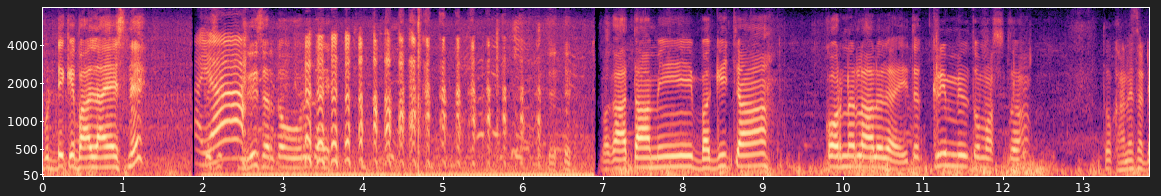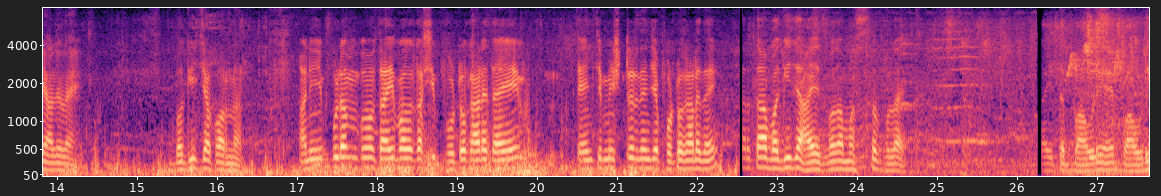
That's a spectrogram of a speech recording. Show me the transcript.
बुड्ढे के बाल लाया इसने? सारखं ओरत आहे बघा आता आम्ही बगीचा कॉर्नरला आलेलो आहे. इथं क्रीम मिळतो मस्त. तो खाण्यासाठी आलेला आहे. बगीचा कॉर्नर आणि पुढं ताई बघा कशी फोटो काढत आहे. त्यांचे मिस्टर त्यांचे फोटो काढत आहे. तर का बगीचा आहेत. बघा मस्त फुलं आहेत. इथं बावडी आहे बावडी.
